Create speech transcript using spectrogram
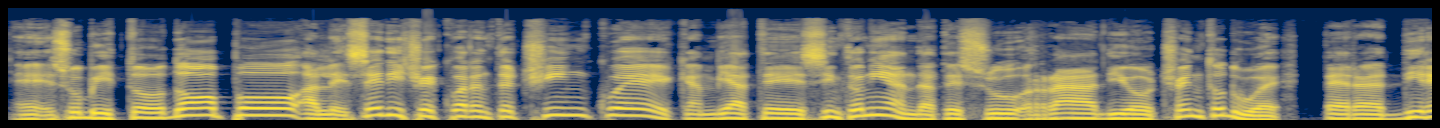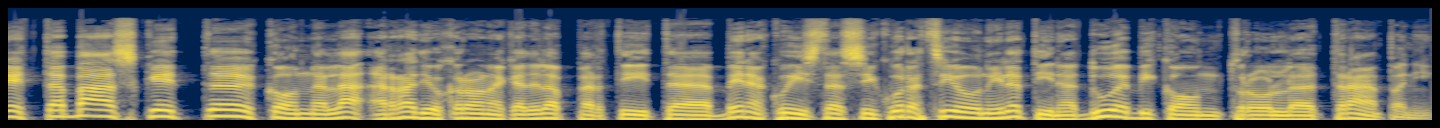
E subito dopo, alle 16.45, cambiate sintonia, andate su Radio 102 per diretta basket con la radiocronaca della partita Benacquista Assicurazioni Latina 2B Control Trapani.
